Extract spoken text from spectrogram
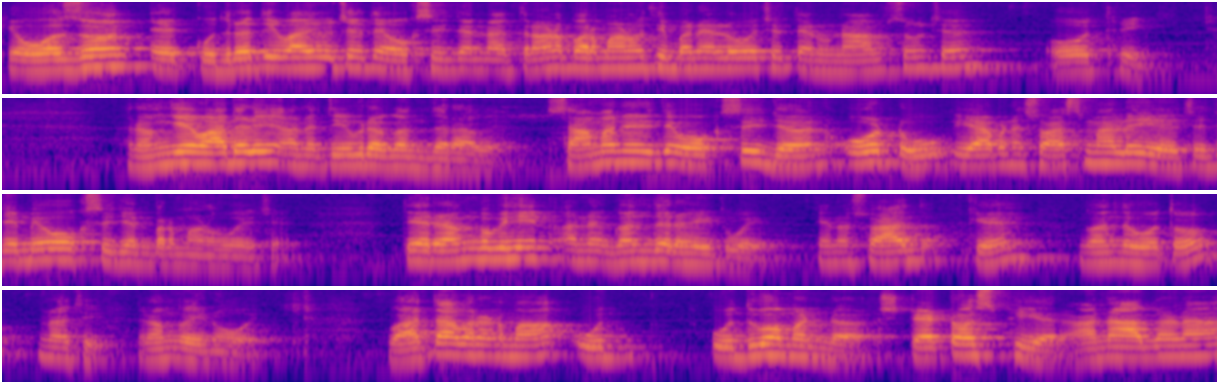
કે ઓઝોન એક કુદરતી વાયુ છે, તે ઓક્સિજનના ત્રણ પરમાણુથી બનેલો છે, તેનું નામ શું છે? ઓ થ્રી રંગે વાદળી અને તીવ્ર ગંધ ધરાવે. સામાન્ય રીતે ઓક્સિજન ઓ ટુ એ આપણે શ્વાસમાં લઈએ છીએ, જે બે ઓક્સિજન પરમાણુ હોય છે. તે રંગવિહીન અને ગંધ રહિત હોય. એનો સ્વાદ કે ગંધ હોતો નથી રંગય ન હોય. વાતાવરણમાં ઉદ, ઉદ્વમંડળ, સ્ટેટોસ્ફિયર, આના આગળના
